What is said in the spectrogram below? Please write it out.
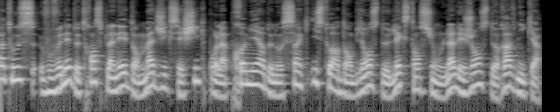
à tous, vous venez de transplaner dans Magic C'est pour la première de nos 5 histoires d'ambiance de l'extension L'Allégeance de Ravnica.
